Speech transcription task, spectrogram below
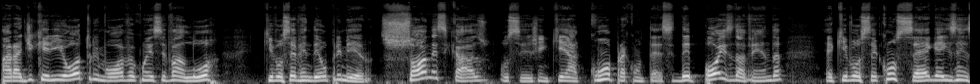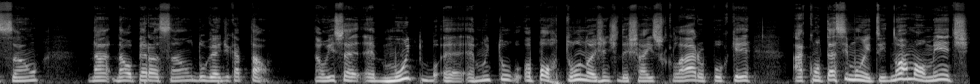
para adquirir outro imóvel com esse valor que você vendeu primeiro. Só nesse caso, ou seja, em que a compra acontece depois da venda, é que você consegue a isenção na, na operação do ganho de capital. Então isso é, é muito, é, é, muito oportuno a gente deixar isso claro, porque acontece muito. E normalmente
